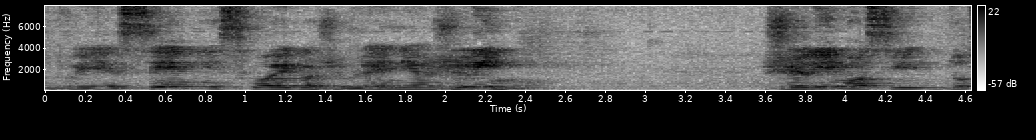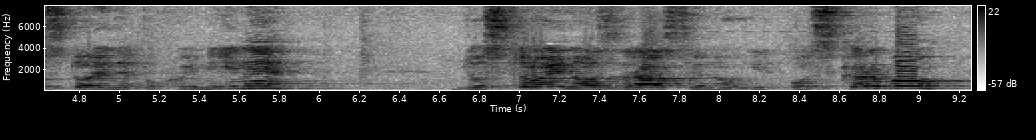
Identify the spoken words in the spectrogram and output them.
v jeseni svojega življenja želimo? Želimo si dostojne pokojnine, dostojno zdravstveno oskrbo,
